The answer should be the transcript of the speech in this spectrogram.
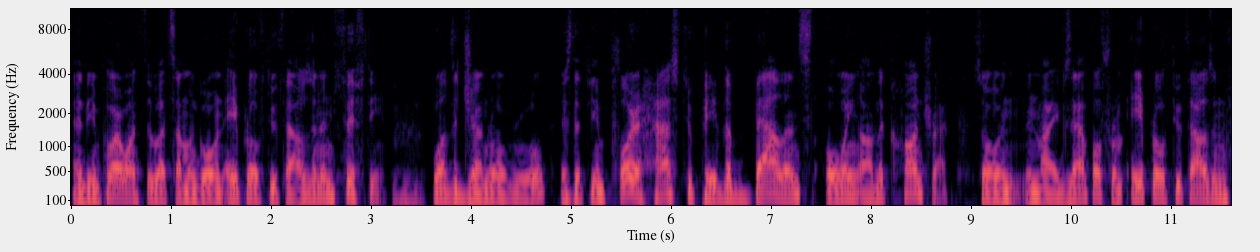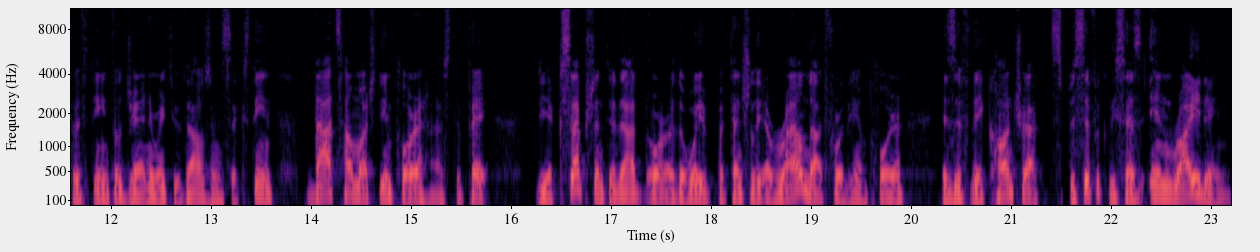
and the employer wants to let someone go in April of 2015. Mm-hmm. Well, the general rule is that the employer has to pay the balance owing on the contract. So in, in my example, from April 2015 till January 2016, that's how much the employer has to pay. The exception to that, or the way potentially around that for the employer, is if the contract specifically says in writing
